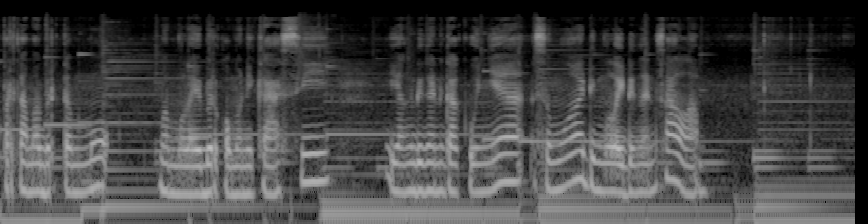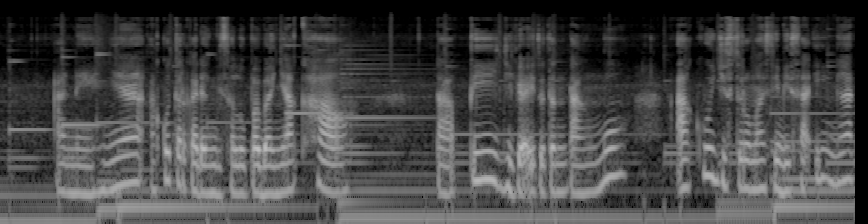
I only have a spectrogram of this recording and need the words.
pertama bertemu, memulai berkomunikasi, yang dengan kakunya semua dimulai dengan salam. Anehnya, aku terkadang bisa lupa banyak hal. Tapi jika itu tentangmu, aku justru masih bisa ingat.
